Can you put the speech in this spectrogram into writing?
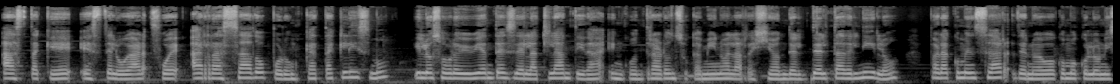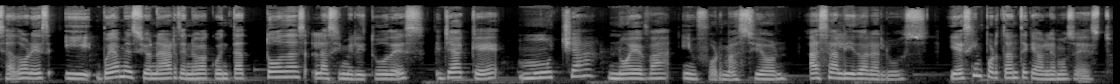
hasta que este lugar fue arrasado por un cataclismo y los sobrevivientes de la Atlántida encontraron su camino a la región del delta del Nilo para comenzar de nuevo como colonizadores y voy a mencionar de nueva cuenta todas las similitudes ya que mucha nueva información ha salido a la luz. Y es importante que hablemos de esto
